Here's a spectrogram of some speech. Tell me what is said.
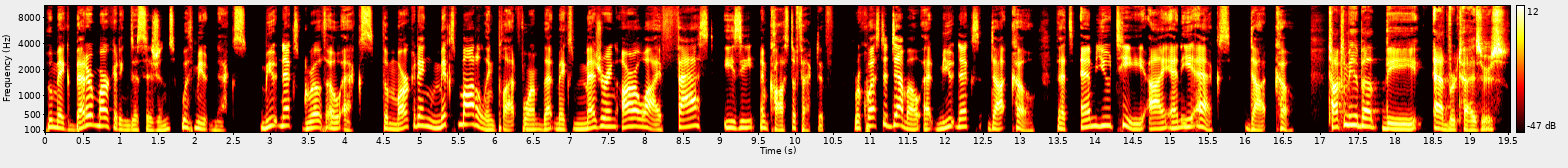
who make better marketing decisions with Mutinex. Mutinex GrowthOS, the marketing mix modeling platform that makes measuring ROI fast, easy, and cost effective. Request a demo at mutinex.co. That's M U T I N E X dot co. Talk to me about the advertisers.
